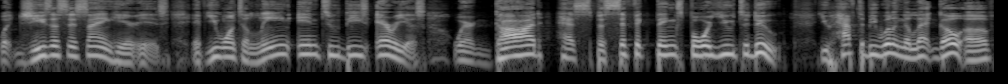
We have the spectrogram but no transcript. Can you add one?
What Jesus is saying here is if you want to lean into these areas where God has specific things for you to do, you have to be willing to let go of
